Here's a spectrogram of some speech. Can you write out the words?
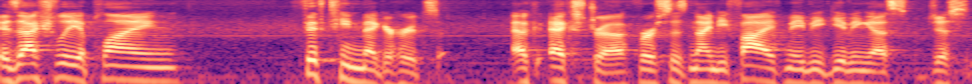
is actually applying 15 megahertz extra versus 95 maybe giving us just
